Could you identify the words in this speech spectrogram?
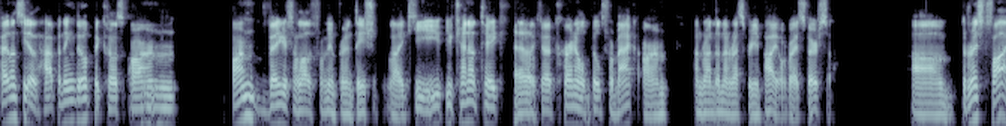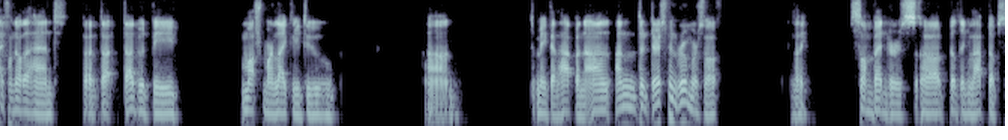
I don't see that happening though because ARM ARM varies a lot from implementation. Like he, you cannot take uh, like a kernel built for Mac ARM and run it on a Raspberry Pi or vice versa. Um, the RISC-V, on the other hand, that that, that would be much more likely to um, to make that happen. And, and there, has been rumors of like some vendors uh, building laptops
